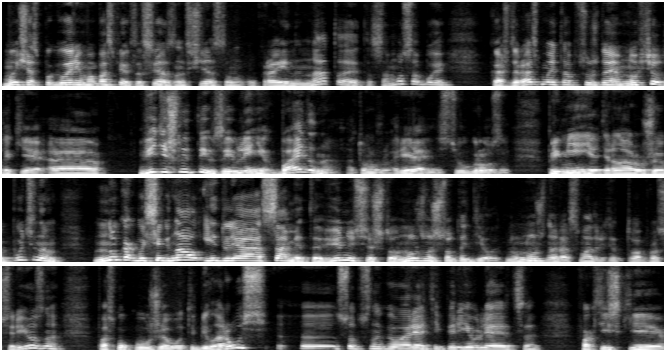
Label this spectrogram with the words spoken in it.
Мы сейчас поговорим об аспектах, связанных с членством Украины НАТО, это само собой, каждый раз мы это обсуждаем, но все-таки э, Видишь ли ты в заявлениях Байдена о том реальности угрозы применения ядерного оружия Путиным ну, как бы сигнал и для саммита в Вильнюсе, что нужно что-то делать. Ну, нужно рассматривать этот вопрос серьезно, поскольку уже вот и Беларусь, э, собственно говоря, теперь является фактически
